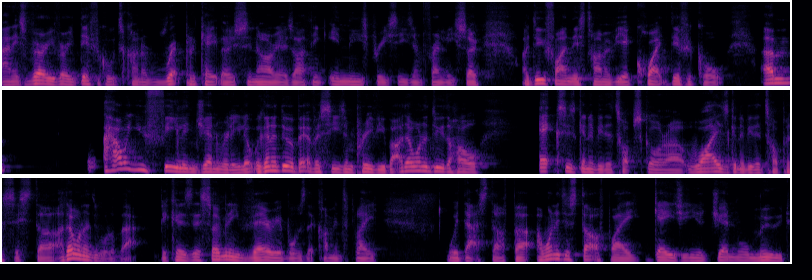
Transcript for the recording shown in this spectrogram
And it's very, very difficult to kind of replicate those scenarios, I think, in these preseason friendlies. So I do find this time of year quite difficult. Um, how are you feeling generally? Look, we're going to do a bit of a season preview, but I don't want to do the whole X is going to be the top scorer, Y is going to be the top assister. I don't want to do all of that because there's so many variables that come into play with that stuff. But I wanted to start off by gauging your general mood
